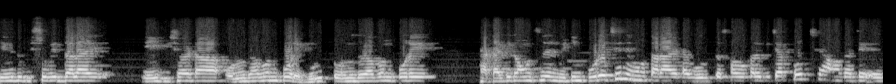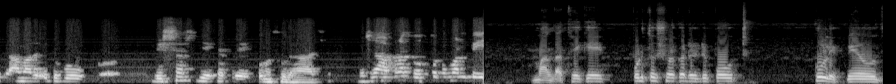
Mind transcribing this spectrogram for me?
যেহেতু বিশ্ববিদ্যালয় এই বিষয়টা অনুধাবন করে, গুরুত্ব অনুধাবন করে ফ্যাকাল্টি কাউন্সিলের মিটিং করেছেন এবং তারা এটা গুরুত্ব সহকারে বিচার করছে। আমার কাছে আমার এটুকু আহ, বিশ্বাস যে এক্ষেত্রে কোনো সুধা আছে। আপনার আপনারা তথ্য প্রমাণ পেয়ে মালদা থেকে পরিত সরকারের রিপোর্ট কুলিক নিউজ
